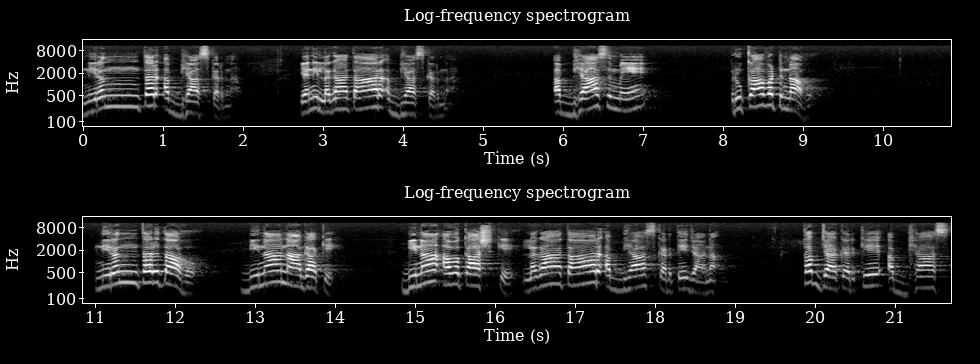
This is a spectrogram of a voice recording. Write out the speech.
निरंतर अभ्यास करना, यानी लगातार अभ्यास करना। अभ्यास में रुकावट ना हो, निरंतरता हो बिना नागा के, बिना अवकाश के लगातार अभ्यास करते जाना। तब जाकर के अभ्यास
